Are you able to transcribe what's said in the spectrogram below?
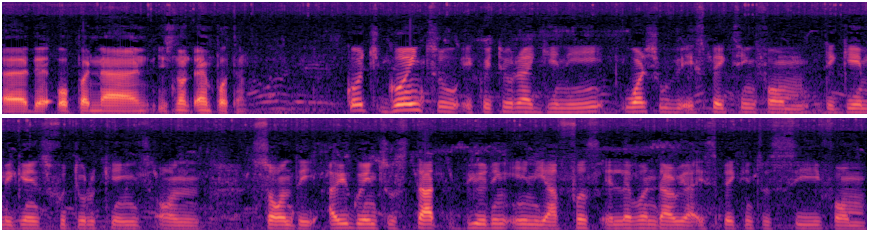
uh, the opener is not important. Coach, going to Equatorial Guinea, what should we be expecting from the game against Futuro Kings on Sunday? Are you going to start building in your first 11 that we are expecting to see from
